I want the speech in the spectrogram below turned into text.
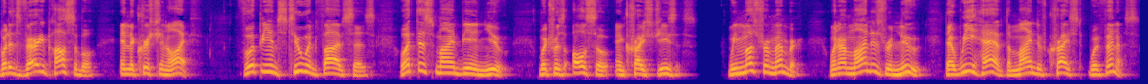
but it's very possible in the Christian life. Philippians 2 and 5 says, Let this mind be in you, which was also in Christ Jesus. We must remember, when our mind is renewed, that we have the mind of Christ within us,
